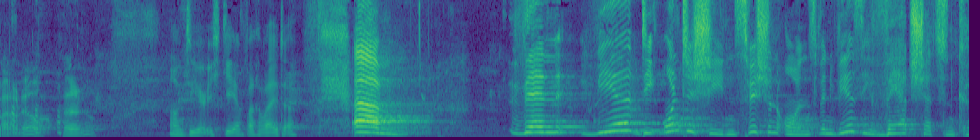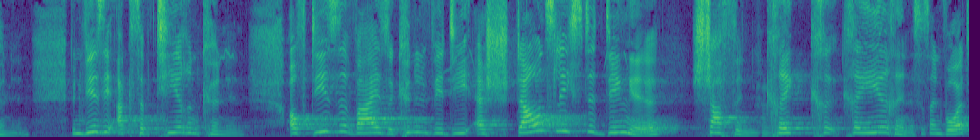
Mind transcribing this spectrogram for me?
I don't know. I don't know. Oh dear, ich gehe einfach weiter. Ähm, wenn wir die Unterschiede zwischen uns, wenn wir sie wertschätzen können, wenn wir sie akzeptieren können, auf diese Weise können wir die erstaunlichste Dinge schaffen, kre kre kreieren, ist das ein Wort,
